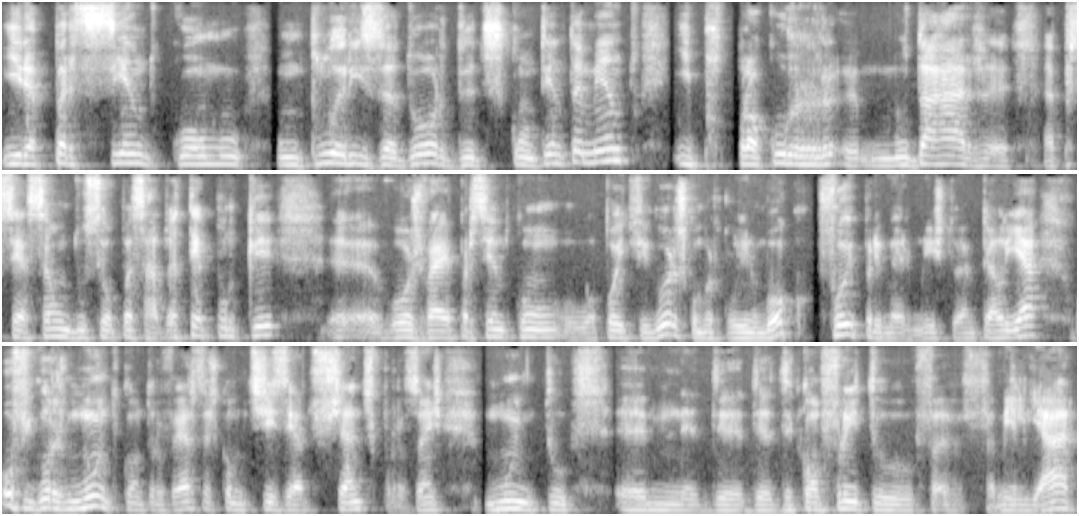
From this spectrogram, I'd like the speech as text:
ir aparecendo como um polarizador de descontentamento e procura mudar eh, a percepção do seu passado. Até porque hoje vai aparecendo com o apoio de figuras como Marcolino Moco, foi primeiro-ministro do MPLA, ou figuras muito controversas como Xé dos Santos, por razões muito de, de, de, conflito familiar,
